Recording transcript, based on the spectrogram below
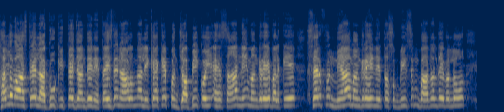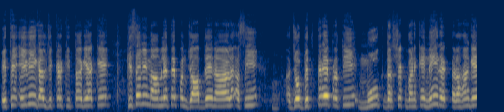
ਹੱਲ ਵਾਸਤੇ ਲਾਗੂ ਕੀਤੇ ਜਾਂਦੇ ਨੇ। ਤਾਂ ਇਸ ਦੇ ਨਾਲ ਉਹਨਾਂ ਲਿਖਿਆ ਕਿ ਪੰਜਾਬੀ ਕੋਈ ਅਹਿਸਾਨ ਨਹੀਂ ਮੰਗ ਰਹੇ, ਬਲਕਿ ਸਿਰਫ ਨਿਆਂ ਮੰਗ ਰਹੇ ਨੇ। ਤਾਂ ਸੁਖਬੀਰ ਸਿੰਘ ਬਾਦਲ ਦੇ ਵੱਲੋਂ ਇੱਥੇ ਇਹ ਵੀ ਗੱਲ ਜ਼ਿਕਰ ਕੀਤਾ ਗਿਆ ਕਿ ਕਿਸੇ ਵੀ ਮਾਮਲੇ ਤੇ ਪੰਜਾਬ ਦੇ ਨਾਲ ਅਸੀਂ ਜੋ ਵਿਤਕਰੇ ਪ੍ਰਤੀ ਮੂਕ ਦਰਸ਼ਕ ਬਣ ਕੇ ਨਹੀਂ ਰਹਾਂਗੇ,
